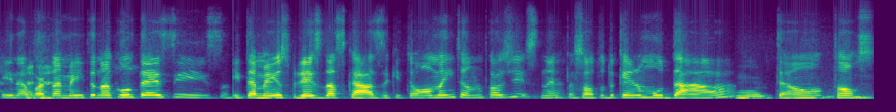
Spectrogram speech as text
E no apartamento não acontece isso. E também os preços das casas aqui estão aumentando por causa disso, né? O pessoal tudo querendo mudar, então estão se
